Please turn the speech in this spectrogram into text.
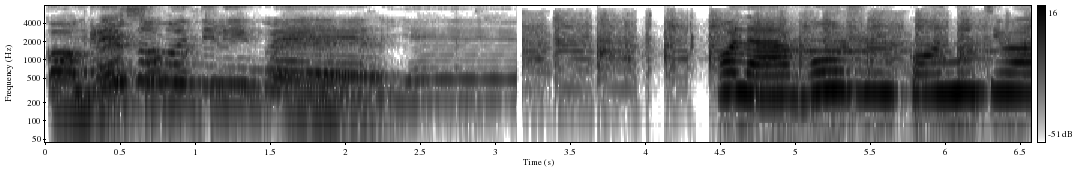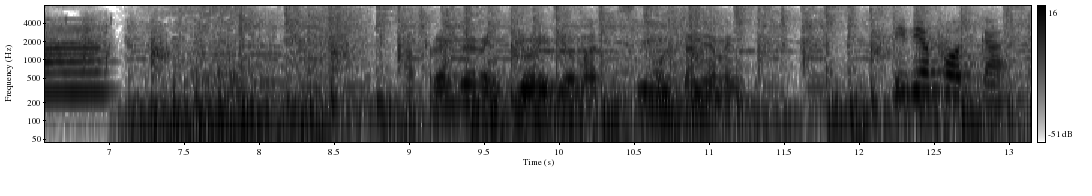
Congreso, Multilingüe. Yeah. Hola, bonjour, konnichiwa. Aprende 21 idiomas simultáneamente. Video podcast.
